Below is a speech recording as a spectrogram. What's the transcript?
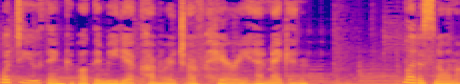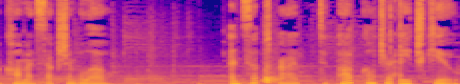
What do you think about the media coverage of Harry and Meghan? Let us know in the comments section below. And subscribe to Pop Culture HQ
